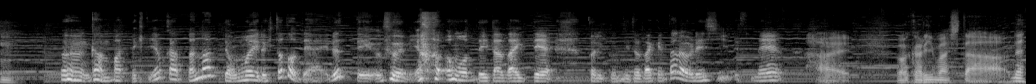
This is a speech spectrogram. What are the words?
うん頑張ってきてよかったなって思える人と出会えるっていうふうに思っていただいて取り組んでいただけたら嬉しいですね。はい。わかりました。ね、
